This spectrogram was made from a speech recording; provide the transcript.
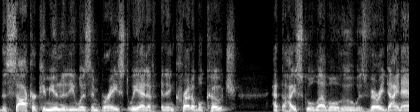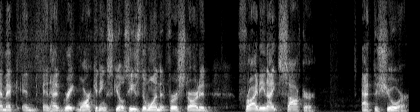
the soccer community was embraced. We had a, an incredible coach at the high school level who was very dynamic and, and had great marketing skills. He's the one that first started Friday night soccer at the shore.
